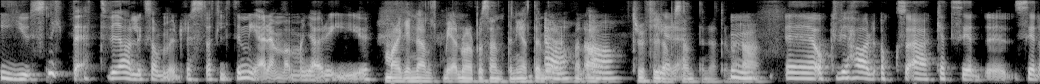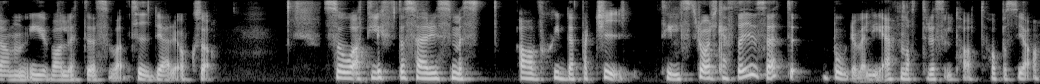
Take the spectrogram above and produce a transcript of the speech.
EU-snittet. Vi har liksom röstat lite mer än vad man gör i EU. Marginellt mer, några procentenheter mer. Ja, men, ja, ja, tror fyra procentenheter mer. Mm. Ja. Eh, och vi har också ökat sed, sedan EU-valet var tidigare också. Så att lyfta Sveriges mest avskydda parti till strålkastarljuset borde väl ge något resultat, hoppas jag.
